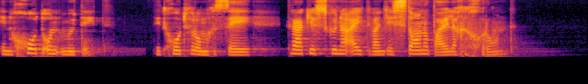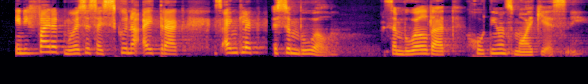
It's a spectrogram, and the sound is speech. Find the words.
en God ontmoet het, het God vir hom gesê: "Trek jou skoene uit want jy staan op heilige grond." En die feit dat Moses sy skoene uittrek, is eintlik 'n simbool. Simbool dat God nie ons maatjie is nie.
